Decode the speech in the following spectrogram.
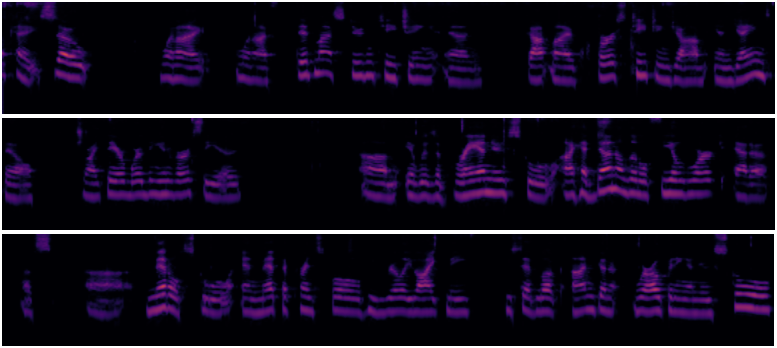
Okay, so when I when I did my student teaching and got my first teaching job in Gainesville, right there where the university is, um, it was a brand new school. I had done a little field work at a uh, middle school and met the principal. He really liked me. He said, "Look, I'm gonna. We're opening a new school,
